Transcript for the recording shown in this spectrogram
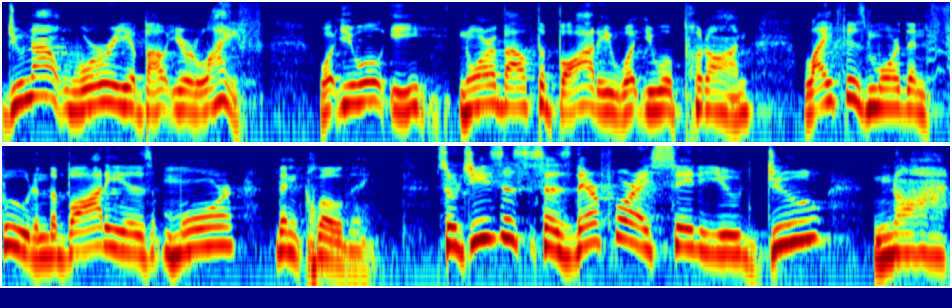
do not worry about your life, what you will eat, nor about the body, what you will put on. Life is more than food, and the body is more than clothing. So Jesus says, Therefore I say to you, do not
